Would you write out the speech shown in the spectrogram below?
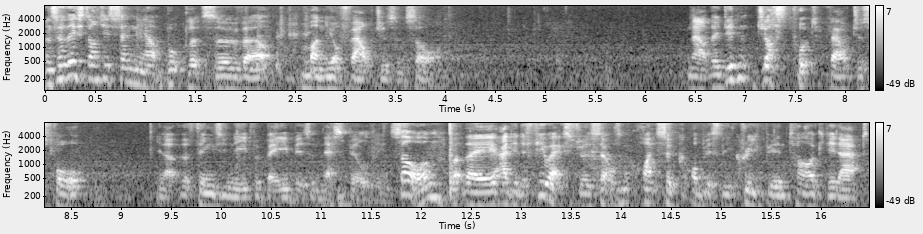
And so they started sending out booklets of uh, money off vouchers and so on. Now, they didn't just put vouchers for you know, the things you need for babies and nest building and so on, but they added a few extras so it wasn't quite so obviously creepy and targeted at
